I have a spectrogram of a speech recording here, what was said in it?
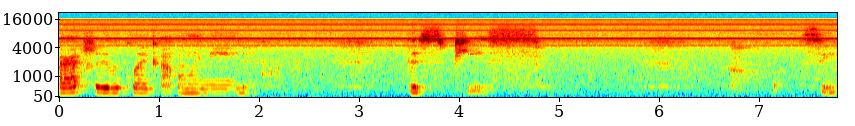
I actually look like I only need this piece. Let's see.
